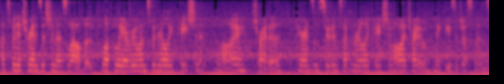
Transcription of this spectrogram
that's been a transition as well. But luckily, everyone's been really patient while I try to. Parents and students have been really patient while I try to make these adjustments.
